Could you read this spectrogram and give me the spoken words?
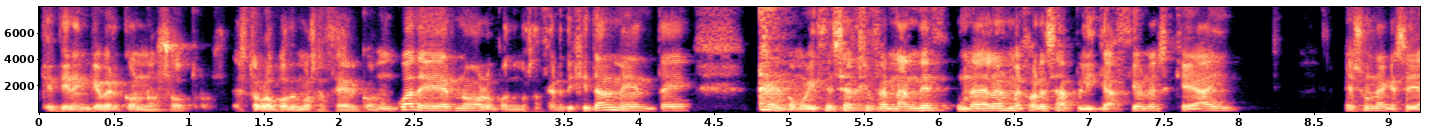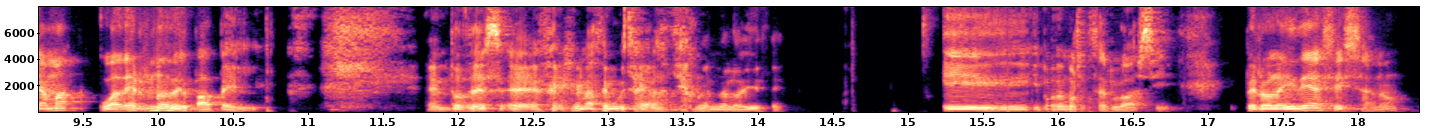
que tienen que ver con nosotros. Esto lo podemos hacer con un cuaderno, lo podemos hacer digitalmente. Como dice Sergio Fernández, una de las mejores aplicaciones que hay es una que se llama cuaderno de papel. Entonces, me hace mucha gracia cuando lo dice. y podemos hacerlo así. Pero la idea es esa, ¿no?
